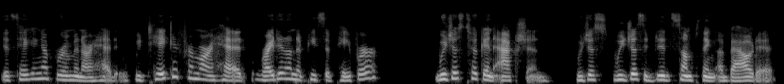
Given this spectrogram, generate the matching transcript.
It's taking up room in our head. If we take it from our head, write it on a piece of paper, we just took an action. We just we just did something about it.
